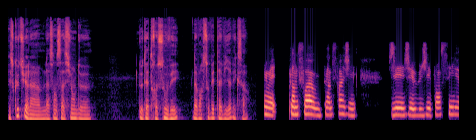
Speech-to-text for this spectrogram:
Est-ce que tu as la, sensation de, de t'être sauvé, d'avoir sauvé ta vie avec ça? Oui, plein de fois, oui, plein de fois, j'ai, j'ai, pensé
